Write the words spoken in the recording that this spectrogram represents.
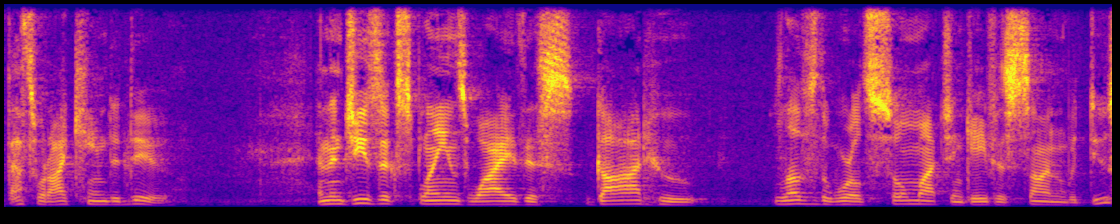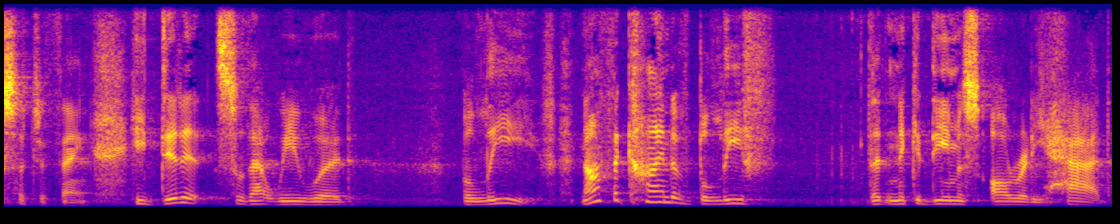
that's what I came to do. And then Jesus explains why this God who loves the world so much and gave his son would do such a thing. He did it so that we would believe. Not the kind of belief that Nicodemus already had,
